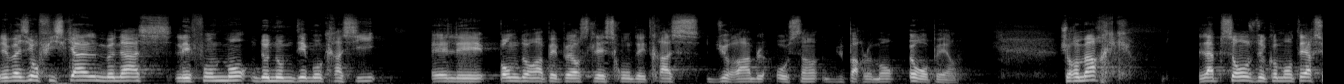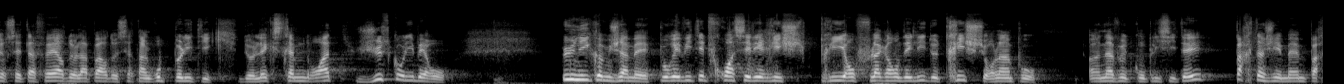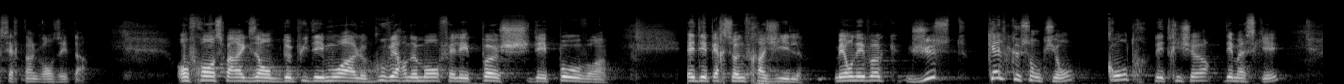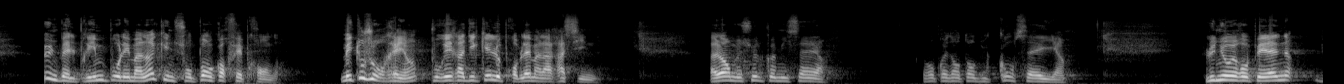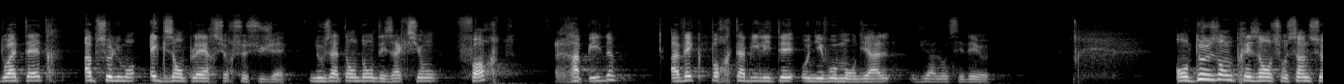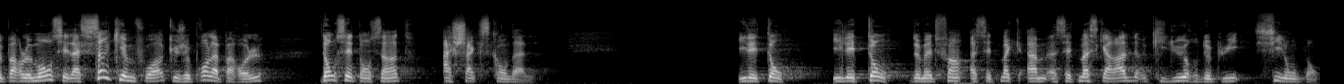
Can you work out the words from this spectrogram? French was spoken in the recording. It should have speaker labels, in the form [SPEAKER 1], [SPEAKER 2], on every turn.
[SPEAKER 1] L'évasion fiscale menace les fondements de nos démocraties et les Pandora Papers laisseront des traces durables au sein du Parlement européen. Je remarque l'absence de commentaires sur cette affaire de la part de certains groupes politiques, de l'extrême droite jusqu'aux libéraux, unis comme jamais pour éviter de froisser les riches, pris en flagrant délit de triche sur l'impôt. Un aveu de complicité, partagé même par certains grands États. En France, par exemple, depuis des mois, le gouvernement fait les poches des pauvres et des personnes fragiles, mais on évoque juste quelques sanctions contre les tricheurs démasqués, une belle prime pour les malins qui ne sont pas encore fait prendre, mais toujours rien pour éradiquer le problème à la racine. Alors, monsieur le commissaire, représentant du Conseil, l'Union européenne doit être absolument exemplaire sur ce sujet. Nous attendons des actions fortes, rapides, avec portabilité au niveau mondial via l'OCDE. En deux ans de présence au sein de ce Parlement, c'est la cinquième fois que je prends la parole dans cette enceinte à chaque scandale. Il est temps, il est temps de mettre fin à cette, à cette mascarade qui dure depuis si longtemps.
